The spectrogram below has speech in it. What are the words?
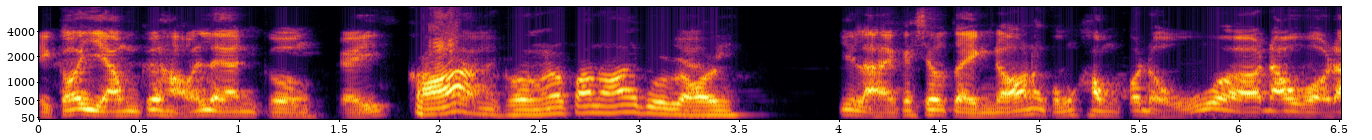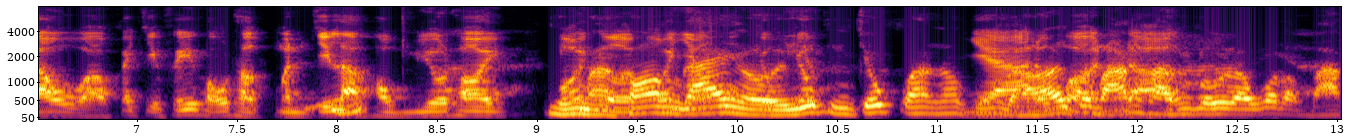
Thì có gì ông cứ hỏi lại anh cường kỹ. Có thằng cường nó có nói tôi Dạ. rồi. Với lại cái số tiền đó nó cũng không có đủ ờ, đâu vào đâu vào cái chi phí phẫu thuật mình chỉ là hùng vô thôi. Nhưng Mỗi mà người, một chút người chút. giúp một chút á, nó cũng Dạ, đỡ cái bản nó thân tôi đâu có đồng bạc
